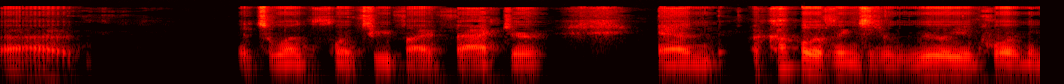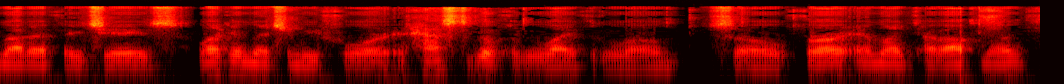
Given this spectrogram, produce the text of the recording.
uh, it's a 1.35 factor. And a couple of things that are really important about FHAs, like I mentioned before, it has to go for the life of the loan. So for our MI cutoff month,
